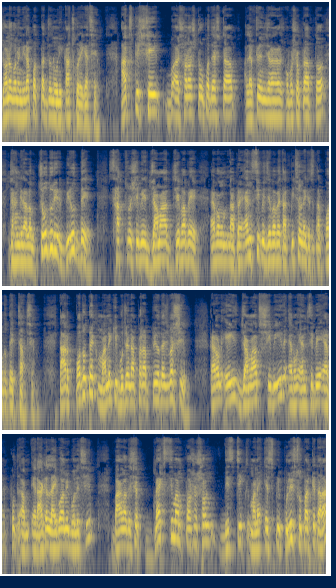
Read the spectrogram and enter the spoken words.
জনগণের নিরাপত্তার জন্য উনি কাজ করে গেছে। আজকে সেই স্বরাষ্ট্র উপদেষ্টা লেফটেন্যান্ট জেনারেল অবসরপ্রাপ্ত জাহাঙ্গীর আলম চৌধুরীর বিরুদ্ধে ছাত্র শিবির, জামাত যেভাবে এবং আপনার এনসিপি যেভাবে তার পিছনে লেগেছে, তার পদত্যাগ চাচ্ছে। তার পদত্যাগ মানে কি বুঝেন আপনারা, প্রিয় দেশবাসী? কারণ এই জামাত শিবির এবং এনসিপি এর আগের লাইভও আমি বলেছি বাংলাদেশে ম্যাক্সিমাম প্রশাসন ডিস্ট্রিক্ট মানে এসপি পুলিশ সুপারকে তারা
